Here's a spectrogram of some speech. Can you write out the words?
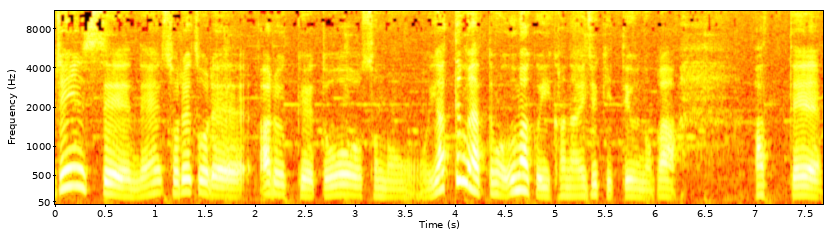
人生ねそれぞれあるけどそのやってもやってもうまくいかない時期っていうのがあって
